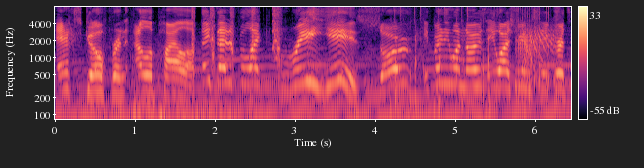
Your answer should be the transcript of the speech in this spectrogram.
ex-girlfriend, Ella Pila. They dated for like three years. So, if anyone knows Eystreem's secrets,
